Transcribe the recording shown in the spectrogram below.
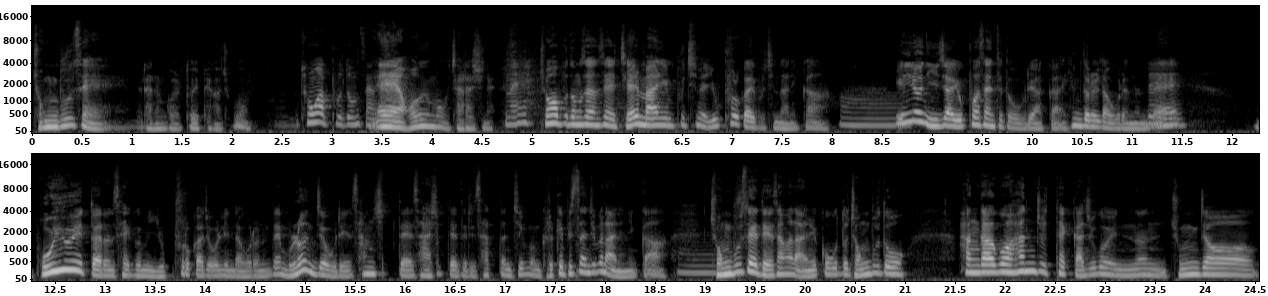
종부세라는 걸 도입해가지고 종합 부동산. 예, 어유 뭐 잘하시네. 네. 종합부동산세 제일 많이 붙이면 6%까지 붙인다니까. 아. 1년 이자 6%도 우리 아까 힘들다고 그랬는데 네. 보유에 따른 세금이 6%까지 올린다고 그러는데 물론 이제 우리 30대, 40대들이 샀던 집은 그렇게 비싼 집은 아니니까 음. 종부세 대상은 아닐 거고 또 정부도 한 가구 한 주택 가지고 있는 중저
